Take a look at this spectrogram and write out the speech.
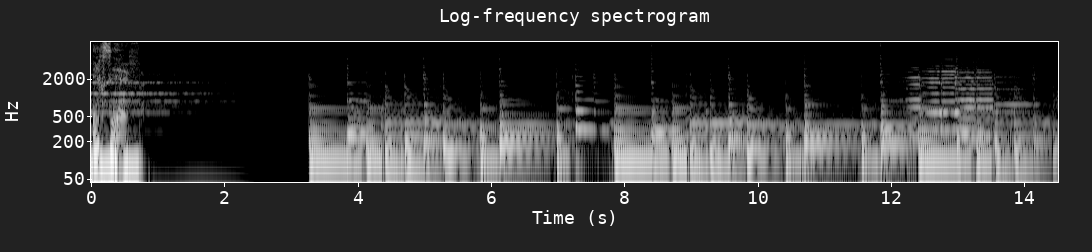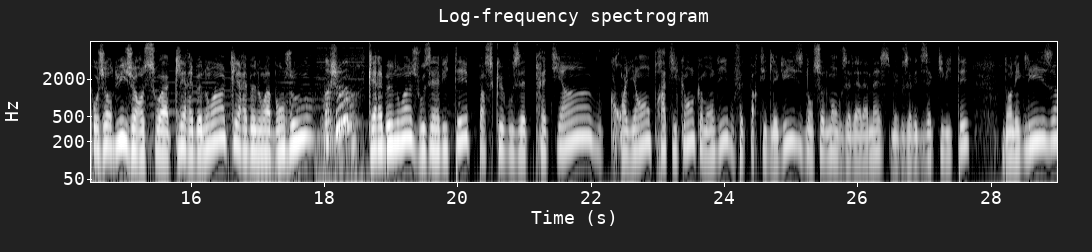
RCF. Aujourd'hui, je reçois Claire et Benoît. Claire et Benoît, bonjour. Bonjour. Claire et Benoît, je vous ai invité parce que vous êtes chrétien, vous croyant, pratiquant, comme on dit. Vous faites partie de l'Église. Non seulement vous allez à la messe, mais vous avez des activités dans l'Église.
